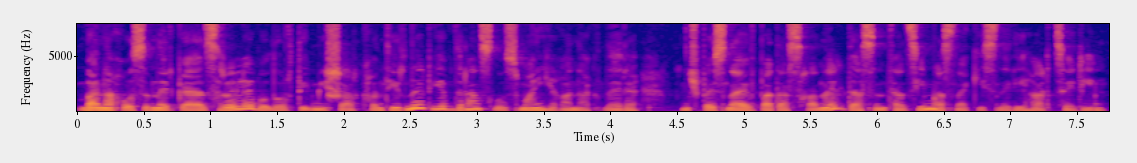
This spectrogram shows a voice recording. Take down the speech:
Բանախոսը ներկայացրել է ոլորտի մի շարք խնդիրներ եւ դրանց լուսման եղանակները, ինչպես նաեւ պատասխանել դասընթացի մասնակիցների հարցերին։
